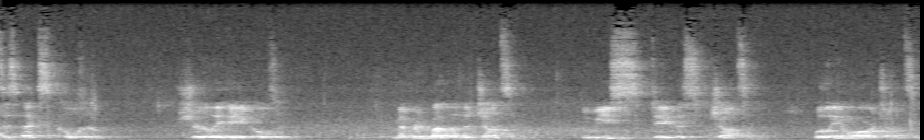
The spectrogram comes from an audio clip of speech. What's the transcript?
Francis X. Colzer. Shirley A. Colzer. Remembered by Linda Johnson. Luis Davis Johnson. William R. Johnson.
